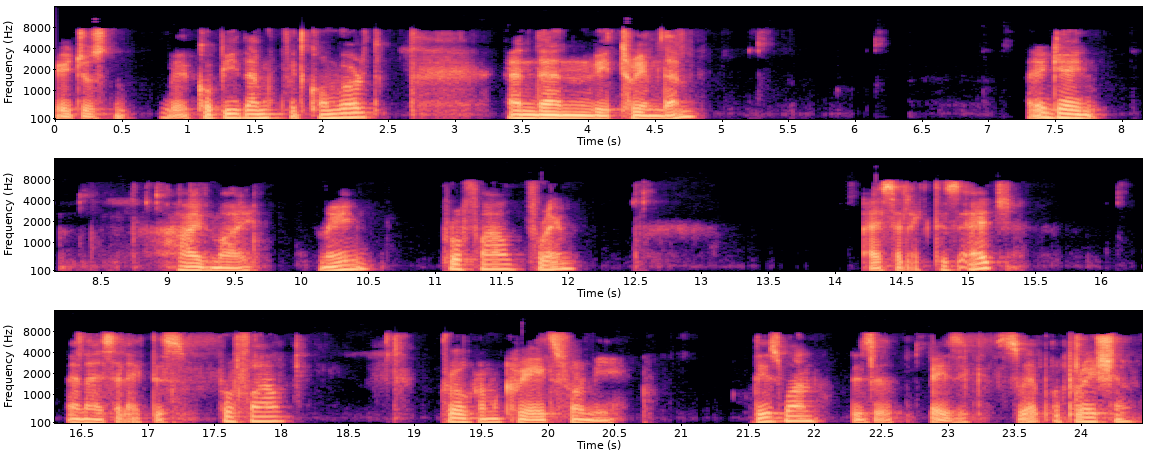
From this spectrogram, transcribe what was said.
We just we copy them with convert and then we trim them. Again hide my main profile frame. I select this edge and I select this profile. Program creates for me this one. This is a basic sweep operation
